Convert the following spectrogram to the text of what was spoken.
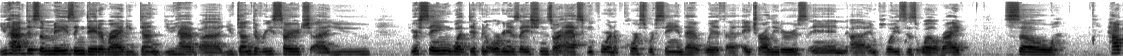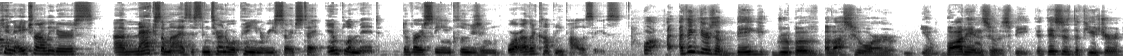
you have this amazing data, right? You've done you have uh, you've done the research. Uh, you you're seeing what different organizations are asking for, and of course, we're seeing that with uh, HR leaders and uh, employees as well, right? So, how can HR leaders uh, maximize this internal opinion research to implement diversity, inclusion, or other company policies? Well, I think there's a big group of, of us who are, you know, bought in, so to speak, that this is the future.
